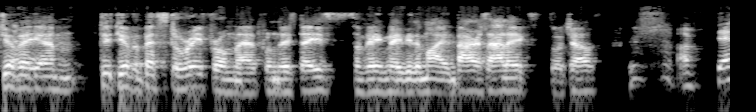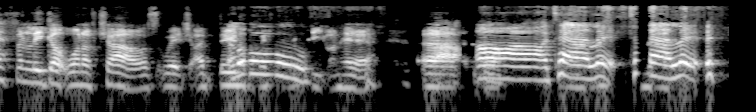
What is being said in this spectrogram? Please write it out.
Do you have a um, do, you have a best story from uh, from those days? Something maybe that might embarrass Alex or Charles. I've definitely got one of Charles, which I do not oh. repeat on here. Uh, oh, tell it, tell it.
